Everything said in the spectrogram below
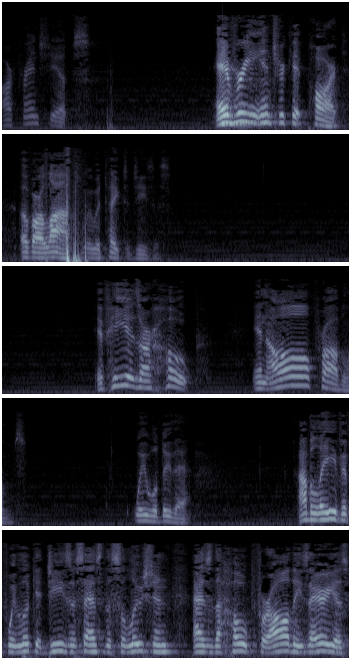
our friendships, Every intricate part of our lives we would take to Jesus. If He is our hope in all problems, we will do that. I believe if we look at Jesus as the solution, as the hope for all these areas,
